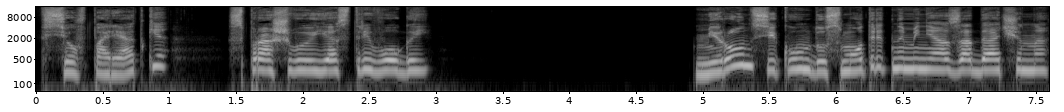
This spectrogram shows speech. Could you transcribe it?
«Все в порядке?» — спрашиваю я с тревогой. Мирон секунду смотрит на меня озадаченно,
